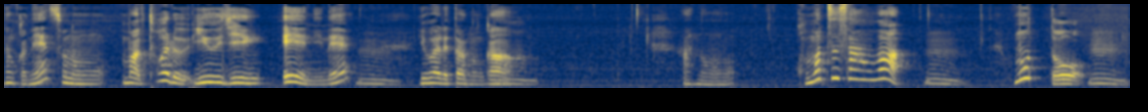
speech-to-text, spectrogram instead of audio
なんかねそのまあとある友人 A にねうん。言われたのが、うん。あの小松さんはうん。もっとうん。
